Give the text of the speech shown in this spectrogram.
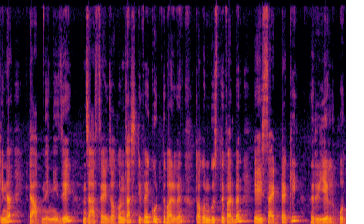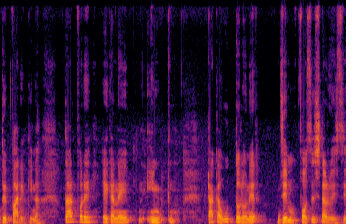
কিনা, এটা আপনি নিজেই যাচাই, যখন জাস্টিফাই করতে পারবেন, তখন বুঝতে পারবেন এই সাইটটা কি রিয়েল হতে পারে কিনা। তারপরে এখানে টাকা উত্তোলনের যে প্রসেসটা রয়েছে,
